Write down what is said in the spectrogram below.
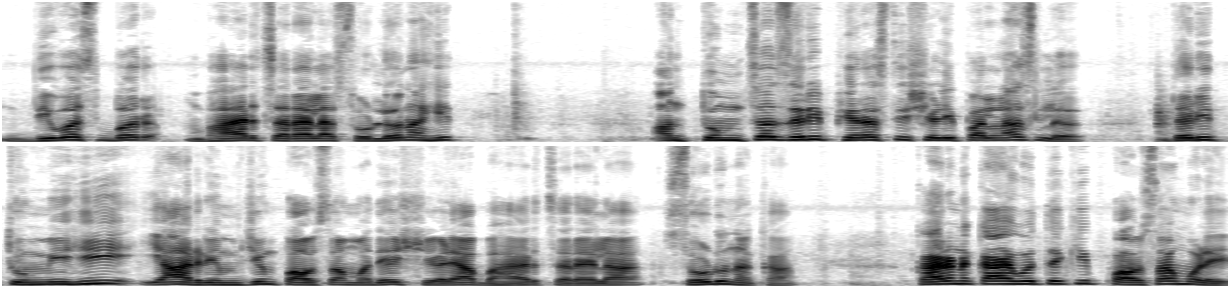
दिवसभर बाहेर चरायला सोडलो नाहीत. आणि तुमचं जरी फिरस्ती शेळीपालन असलं तरी तुम्हीही या रिमझिम पावसामध्ये शेळ्या बाहेर चरायला सोडू नका. कारण काय होतं की पावसामुळे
